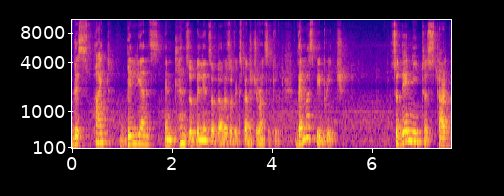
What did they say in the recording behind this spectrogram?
despite billions and tens of billions of dollars of expenditure on security. There must be breach. So they need to start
